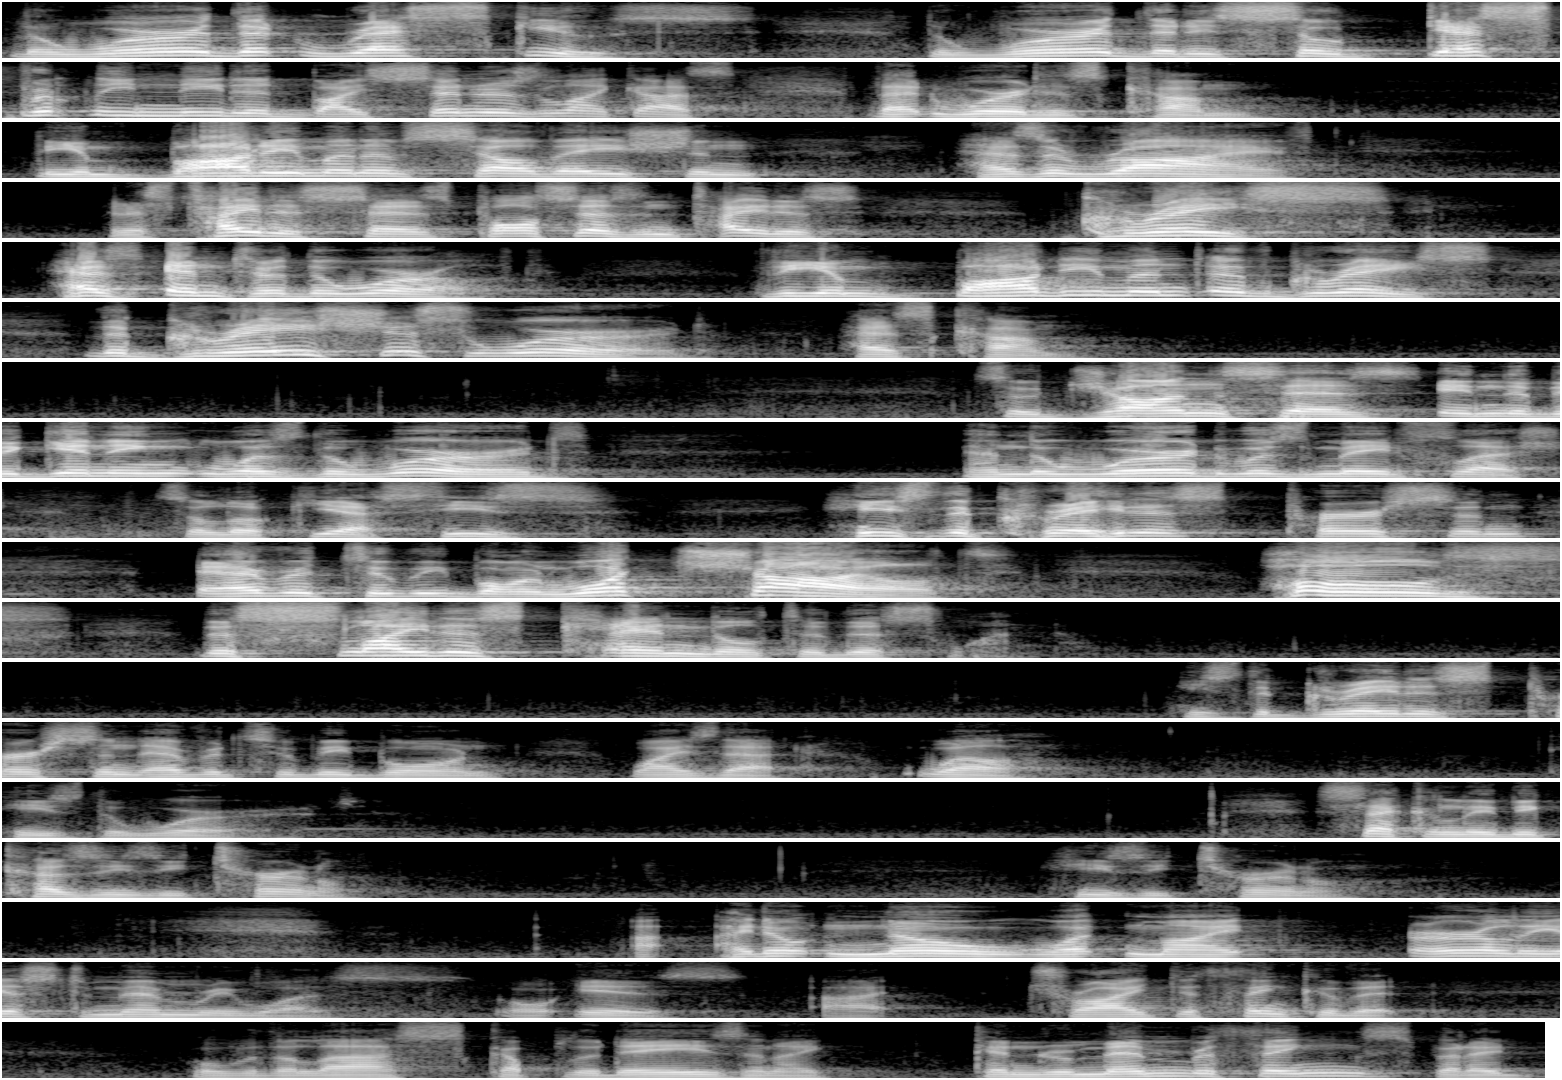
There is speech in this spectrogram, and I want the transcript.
the word that rescues, the word that is so desperately needed by sinners like us, that word has come. The embodiment of salvation has arrived. And as Titus says, Paul says in Titus, grace has entered the world. The embodiment of grace, the gracious word has come. So John says, In the beginning was the Word, and the Word was made flesh. So look, yes, he's, he's the greatest person ever to be born. What child holds the slightest candle to this one? He's the greatest person ever to be born. Why is that? Well, he's the Word. Secondly, because he's eternal. He's eternal. I don't know what my earliest memory was or is. I tried to think of it over the last couple of days, and I can remember things, but I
